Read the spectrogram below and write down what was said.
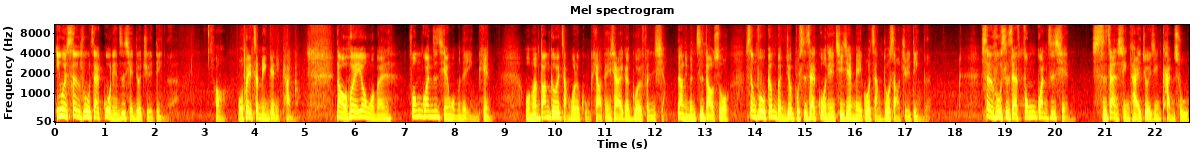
因为胜负在过年之前就决定了。哦，我会证明给你看。那我会用我们封关之前我们的影片，我们帮各位掌握的股票，等一下来跟各位分享，让你们知道说胜负根本就不是在过年期间美国涨多少决定的，胜负是在封关之前。实战形态就已经看出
